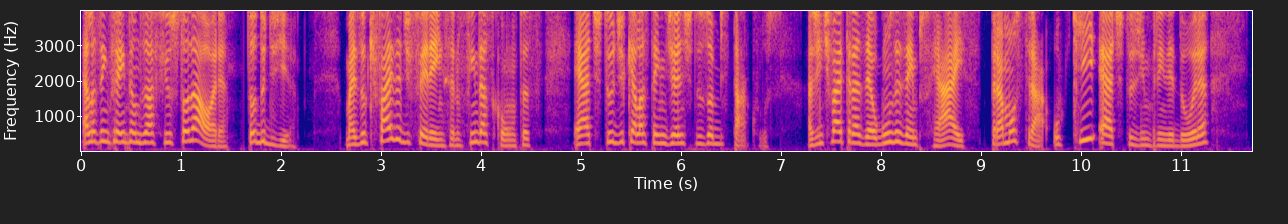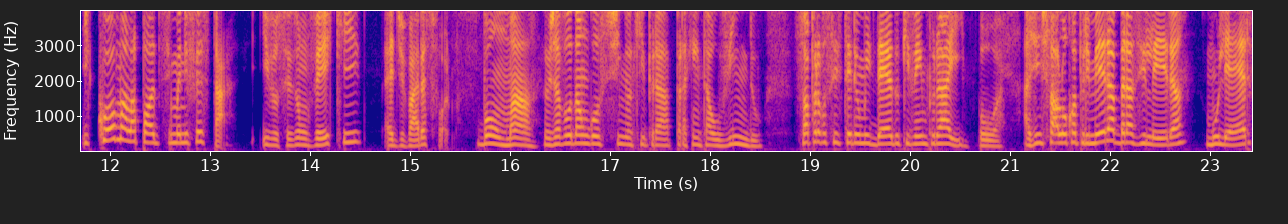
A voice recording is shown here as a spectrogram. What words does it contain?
Elas enfrentam desafios toda hora, todo dia. Mas o que faz a diferença, no fim das contas, é a atitude que elas têm diante dos obstáculos. A gente vai trazer alguns exemplos reais para mostrar o que é a atitude empreendedora e como ela pode se manifestar. E vocês vão ver que é de várias formas. Bom, Ma, eu já vou dar um gostinho aqui para quem tá ouvindo, só para vocês terem uma ideia do que vem por aí. Boa. A gente falou com a primeira brasileira, mulher,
